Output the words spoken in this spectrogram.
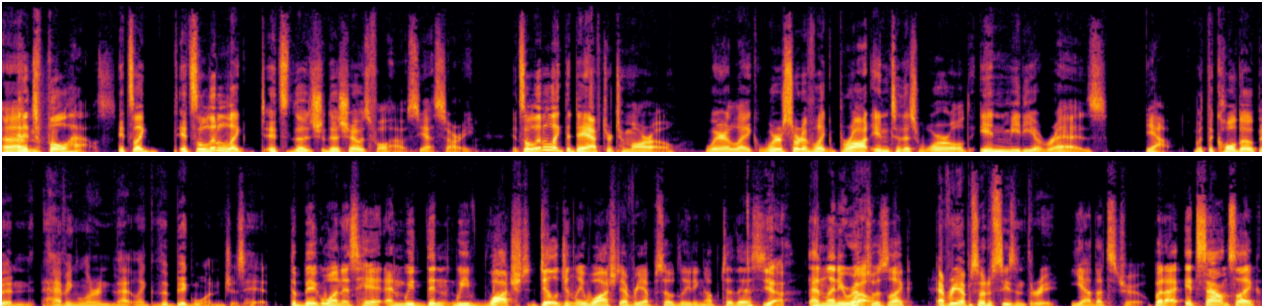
and it's Full House. It's like it's a little like it's the sh- the show is Full House. Yes, sorry. It's a little like the day after tomorrow, where like we're sort of like brought into this world in media res Yeah. with the cold open, having learned that like the big one just hit. The big one is hit, and we didn't. We watched diligently watched every episode leading up to this. Yeah, and Lenny Ripps Well- was like, every episode of season three. Yeah, that's true. But I, it sounds like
